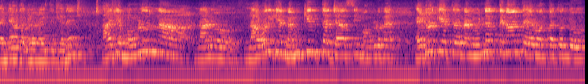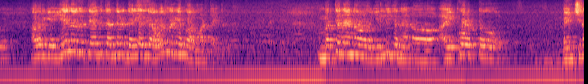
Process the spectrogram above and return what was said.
ಧನ್ಯವಾದಗಳು ಹೇಳ್ತಿದ್ದೇನೆ. ಹಾಗೆ ಮಂಗಳೂರಿನ ನಾನು, ನಾವರಿಗೆ ನಮ್ಗಿಂತ ಜಾಸ್ತಿ ಮಂಗಳೂರಿನ ಅಡ್ವೊಕೇಟ್ ನಾನು ವಿನ್ ಆಗ್ತೇನಾ ಅಂತ ಹೇಳುವಂಥದ್ದೊಂದು ಅವರಿಗೆ ಏನಾಗುತ್ತೆ ಆಗುತ್ತೆ ಅಂತೇಳಿ ದಯವಿಟ್ಟು ಅವರು ನನಗೆ ಕಾಲ್ ಮಾಡ್ತಾ ಇದ್ರು. ಮತ್ತೆ ನಾನು ಇಲ್ಲಿಗೆ ನಾನು ಹೈಕೋರ್ಟು ಬೆಂಚಿನ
